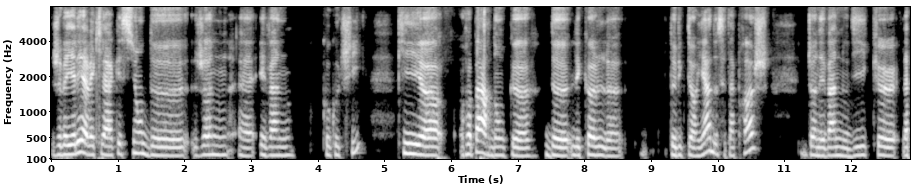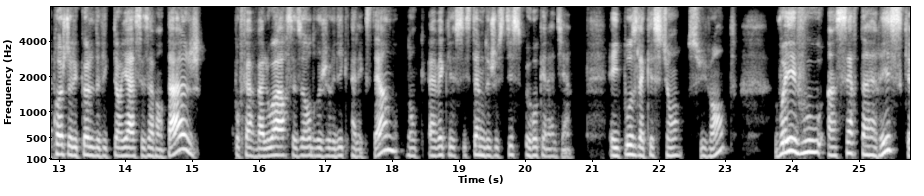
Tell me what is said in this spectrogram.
Je vais y aller avec la question de John euh, Evan Kokochi, qui euh, repart donc euh, de l'école de Victoria, de cette approche. John Evan nous dit que l'approche de l'école de Victoria a ses avantages pour faire valoir ses ordres juridiques à l'externe, donc avec les systèmes de justice euro-canadiens. Et il pose la question suivante. Voyez-vous un certain risque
